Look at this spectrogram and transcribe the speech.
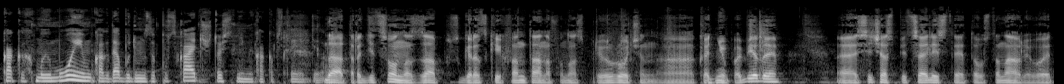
Как их мы моем? Когда будем запускать? Что с ними? Как обстоят дела? Да, традиционно запуск городских фонтанов у нас приурочен э, ко Дню Победы. Сейчас специалисты это устанавливают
